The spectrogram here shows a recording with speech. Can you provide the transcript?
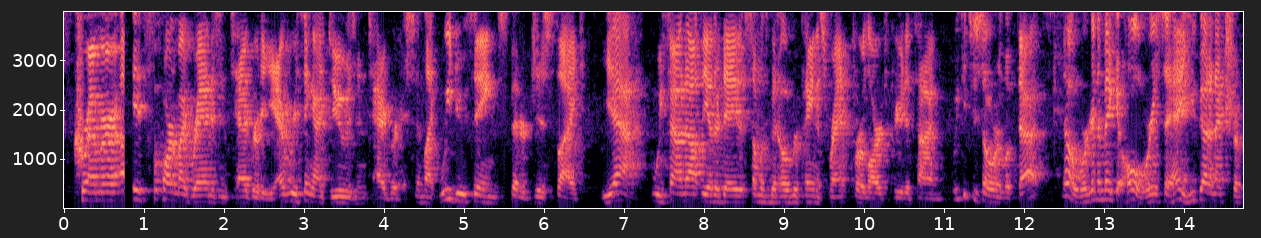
Kremer. It's part of my brand is integrity. Everything I do is integrous. And like we do things that are just like yeah, we found out the other day that someone's been overpaying us rent for a large period of time. We could just overlook that. No, we're going to make it whole. We're going to say, hey, you got an extra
